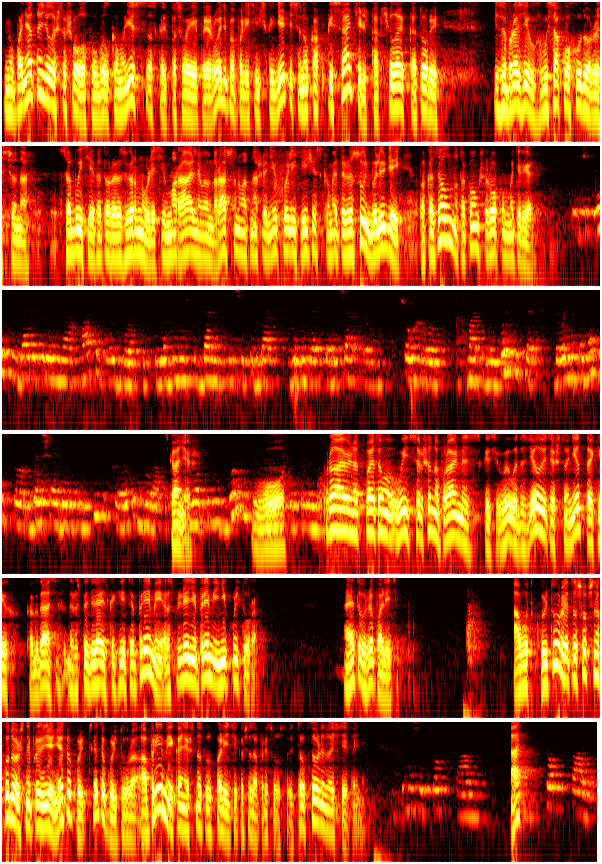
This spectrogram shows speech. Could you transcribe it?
ну, понятное дело, что Шолохов был коммунист, так сказать, по своей природе, по политической деятельности, но как писатель, как человек, который изобразил высоко художественно события, которые развернулись и в моральном, и в нравственном отношении, и в политическом, это же судьбы людей, показал на таком широком материале. Я думаю, что в данном случае, когда в один ряд ставят э, Шолохова, Ахматова и Борхеса, довольно понятно, что большая доля политического в этом была. Конечно. Не оценить Борхеса, вот. Правильно, поэтому вы совершенно правильно сказать, вывод сделаете, что нет таких когда распределяют какие-то премии, распределение премий не культура, а это уже политика. А вот культура – это, собственно, художественное произведение, это, культ, это культура. А премии, конечно, тут политика всегда присутствует, то в той или иной степени. Что насчет soft power? А? Soft power.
